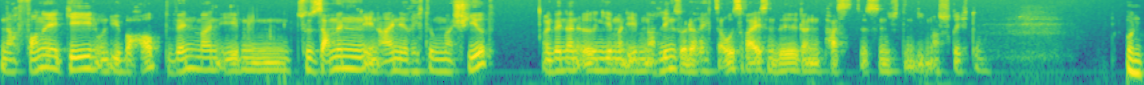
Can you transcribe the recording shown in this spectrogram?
nach vorne gehen und überhaupt, wenn man eben zusammen in eine Richtung marschiert. Und wenn dann irgendjemand eben nach links oder rechts ausreißen will, dann passt es nicht in die Marschrichtung. Und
